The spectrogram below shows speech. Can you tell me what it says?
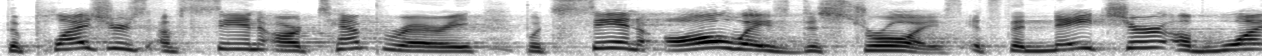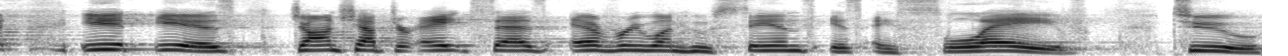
The pleasures of sin are temporary, but sin always destroys. It's the nature of what it is. John chapter 8 says, Everyone who sins is a slave to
